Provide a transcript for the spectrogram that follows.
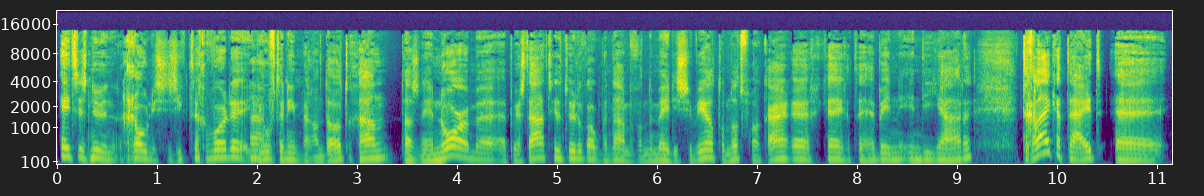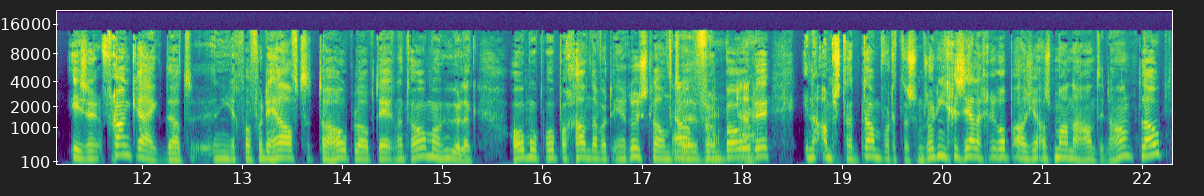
AIDS is nu een chronische ziekte geworden. Ja. Je hoeft er niet meer aan dood te gaan. Dat is een enorme eh, prestatie natuurlijk, ook met name van de medische wereld... om dat voor elkaar uh, gekregen te hebben in, in die jaren. Tegelijkertijd uh, is er Frankrijk dat in ieder geval voor de helft te hoop loopt tegen het homohuwelijk. Homopropaganda wordt in Rusland Oh, uh, verboden. ja. In Amsterdam wordt het er soms ook niet gezelliger op als je als mannen hand in hand loopt.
